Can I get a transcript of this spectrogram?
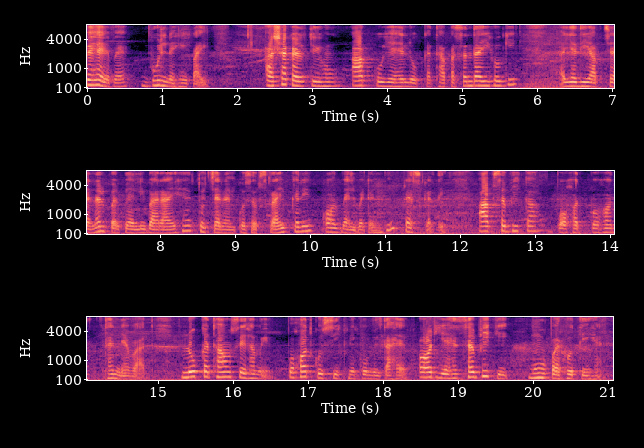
वह वह भूल नहीं पाई। आशा करती हूँ आपको यह लोक कथा पसंद आई होगी। यदि आप चैनल पर पहली बार आए हैं तो चैनल को सब्सक्राइब करें और बेल बटन भी प्रेस कर दें। आप सभी का बहुत बहुत धन्यवाद। लोक कथाओं से हमें बहुत कुछ सीखने को मिलता है और यह सभी की मुँह पर होती हैं।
